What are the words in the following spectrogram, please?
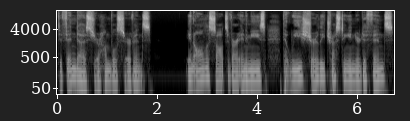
Defend us, your humble servants, in all assaults of our enemies, that we, surely trusting in your defense,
